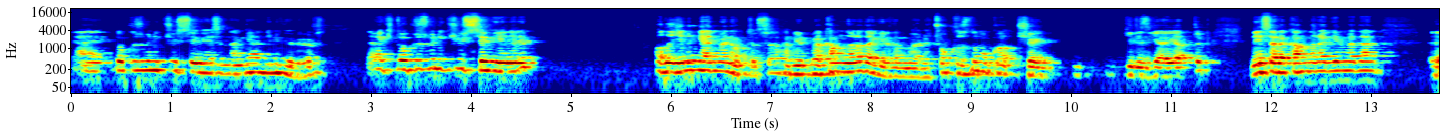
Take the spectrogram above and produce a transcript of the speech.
Yani 9200 seviyesinden geldiğini görüyoruz. Demek ki 9200 seviyeleri alıcının gelme noktası. Hani rakamlara da girdim böyle. Çok hızlı mı şey girizgahı yaptık. Neyse rakamlara girmeden e,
